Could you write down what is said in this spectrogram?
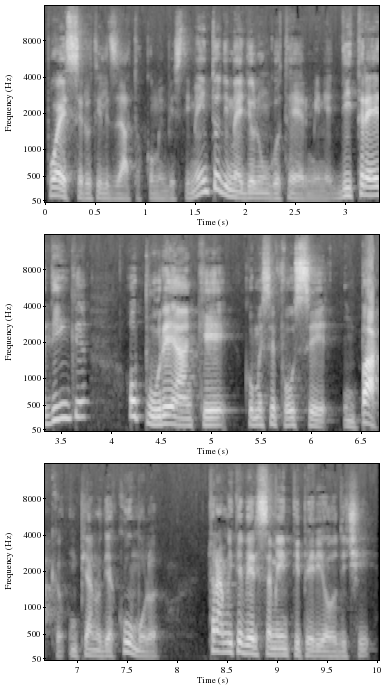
Può essere utilizzato come investimento di medio-lungo termine, di trading oppure anche come se fosse un pack, un piano di accumulo, tramite versamenti periodici.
